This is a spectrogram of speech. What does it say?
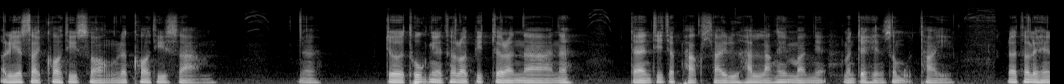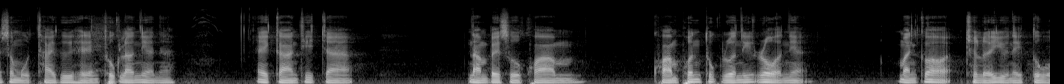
อริยสัจข้อที่สองและข้อที่สามนะเจอทุกเนี่ยถ้าเราพิจารณานะแทนที่จะผักใสหรือหันหลังให้มันเนี่ยมันจะเห็นสมุทัยแล้วถ้าเราเห็นสมุทัยคือเห็นทุกข์แล้วเนี่ยนะไอการที่จะนำไปสู่ความความพ้นทุกข์หรือนิโรธเนี่ยมันก็เฉลยอยู่ในตัว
